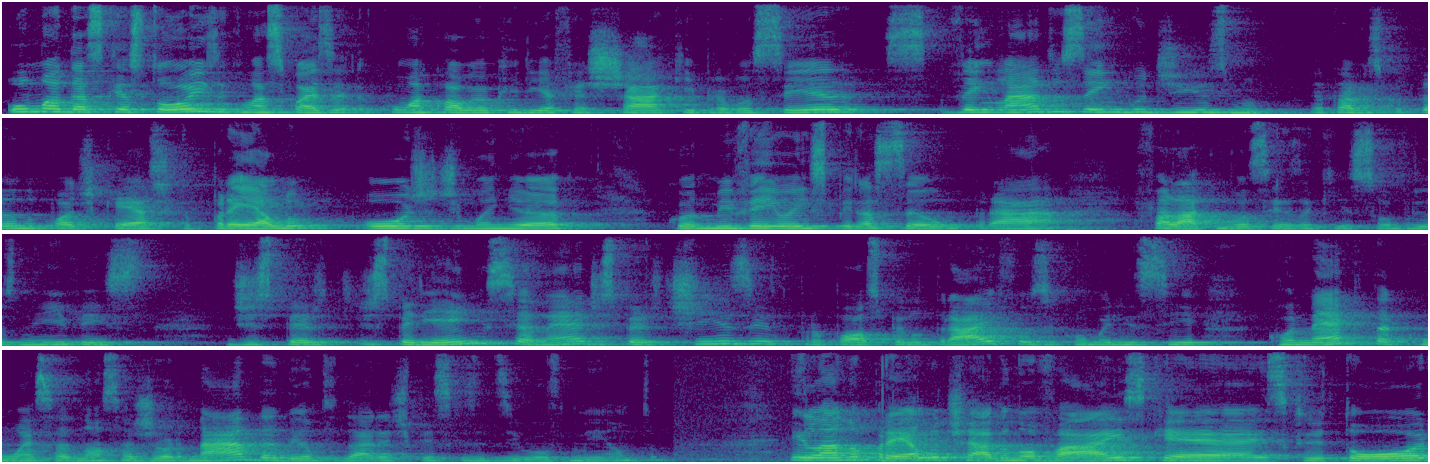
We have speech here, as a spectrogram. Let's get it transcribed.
Uma das questões com, as quais, com a qual eu queria fechar aqui para vocês vem lá do Zen Budismo. Eu estava escutando o podcast do Prelo hoje de manhã, quando me veio a inspiração para falar com vocês aqui sobre os níveis de, exper de experiência, né, de expertise proposto pelo Dreyfus e como ele se conecta com essa nossa jornada dentro da área de pesquisa e desenvolvimento. E lá no Prelo, o Thiago Novaes, que é escritor,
